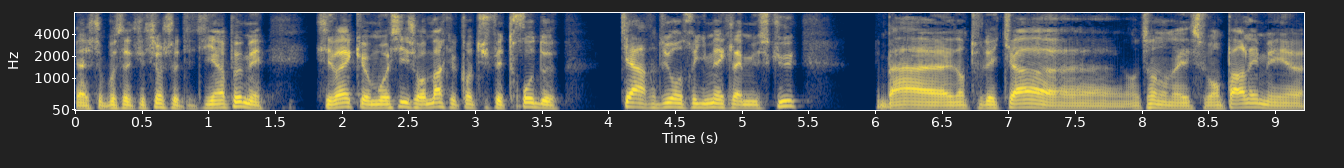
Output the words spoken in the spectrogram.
je te pose cette question, je te titille un peu, mais c'est vrai que moi aussi, je remarque que quand tu fais trop de cardio, entre guillemets, avec la muscu, bah, dans tous les cas, euh, on en avait souvent parlé, mais, euh,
